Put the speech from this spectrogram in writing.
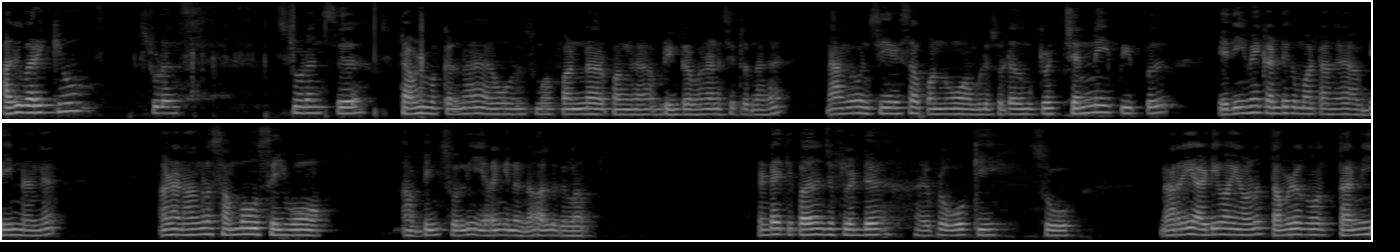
அது வரைக்கும் ஸ்டூடெண்ட்ஸ் ஸ்டூடெண்ட்ஸு தமிழ் மக்கள்னால் சும்மா ஃபன்னாக இருப்பாங்க அப்படின்ற மாதிரி நினச்சிட்டு இருந்தாங்க. நாங்களும் கொஞ்சம் சீரியஸாக பண்ணுவோம் அப்படின்னு சொல்லிட்டு அது முக்கியமாக சென்னை பீப்புள் எதையுமே கண்டுக்க மாட்டாங்க அப்படின்னாங்க. ஆனால் நாங்களும் சம்பவம் செய்வோம் அப்படின்னு சொல்லி இறங்கின நாள் இதெல்லாம். ரெண்டாயிரத்தி பதினஞ்சு ஃப்ளட்டு அதுக்கப்புறம் ஓகி ஸோ நிறைய அடி வாங்கினாலும் தமிழகம் தனி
